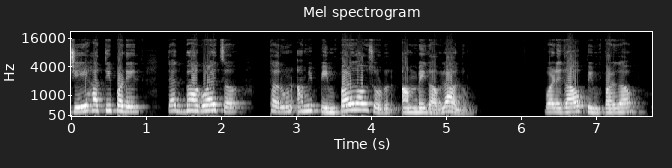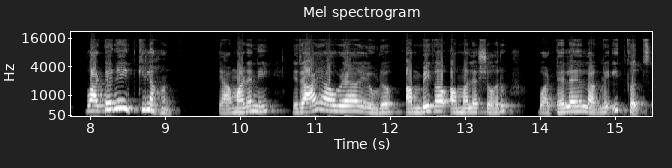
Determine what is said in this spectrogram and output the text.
जे हाती पडेल त्यात भागवायचं ठरवून आम्ही पिंपळगाव सोडून आंबेगावला आलो. वडगाव पिंपळगाव वाट्याने इतकी लहान. त्या मानाने राय आवळ्या एवढं आंबेगाव आम्हाला शहर वाटायला लागलं इतकंच.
